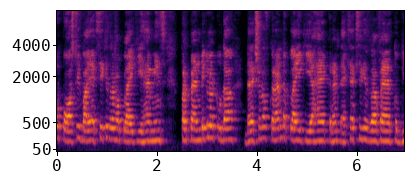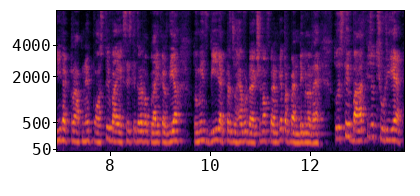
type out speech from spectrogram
वो पॉजिटिव वाई एक्सिस की तरफ़ अप्लाई किया है means perpendicular to the direction of current apply किया है करंट एक्स एक्सिस की तरफ़ है तो बी वेक्टर आपने पॉजिटिव वाई एक्सिस की तरफ़ अप्लाई कर दिया तो मींस बी वेक्टर जो है वो डायरेक्शन ऑफ़ करंट के परपेंडिकुलर है। तो इसके बाद की जो थ्योरी है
